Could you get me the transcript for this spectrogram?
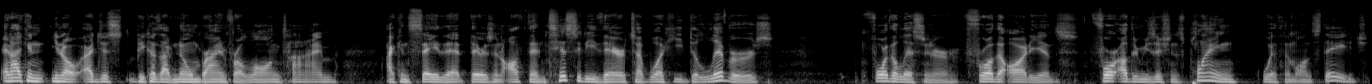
And I can, you know, I just, because I've known Brian for a long time, I can say that there's an authenticity there to what he delivers for the listener, for the audience, for other musicians playing with him on stage.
